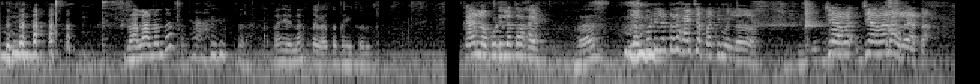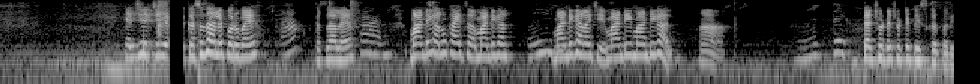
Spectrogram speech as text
झाला आनंद? चला आता हे ना तव्यात आता हे करू. काय लकुडीला तर हाय? लकुडीला तर हाय चपाती म्हणलं. जेवा जेवा लागलाय आता. ह्याची ह्याची कसं झालंय परूबाई? कसं झालंय? मांडी घालून खायचं. मांडी घाल. मांडी घालायची. मांडी मांडी घाल. हा. त्या छोटे छोटे पीस कर परी.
